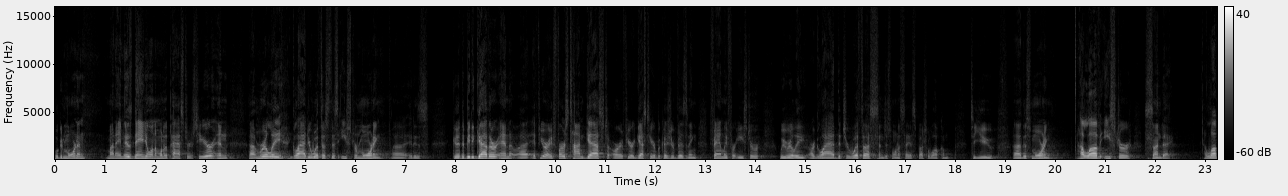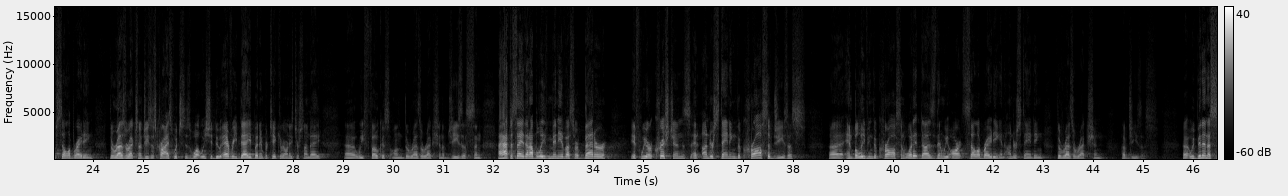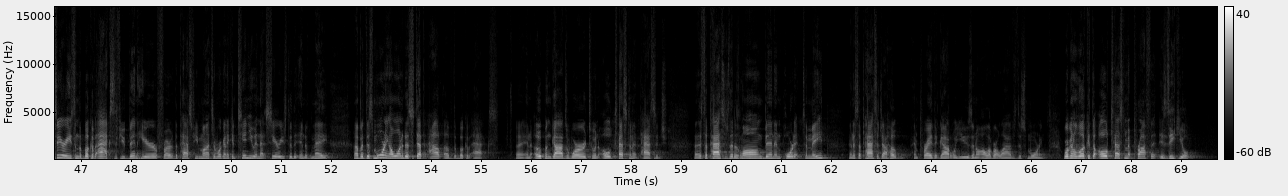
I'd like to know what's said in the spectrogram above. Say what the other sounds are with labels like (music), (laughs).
Well, good morning. My name is Daniel, and I'm one of the pastors here, and I'm really glad you're with us this Easter morning. Uh, it is good to be together, and uh, if you're a first time guest or if you're a guest here because you're visiting family for Easter, we really are glad that you're with us and just want to say a special welcome to you uh, this morning. I love Easter Sunday. I love celebrating the resurrection of Jesus Christ, which is what we should do every day, but in particular on Easter Sunday, uh, we focus on the resurrection of Jesus. And I have to say that I believe many of us are better if we are Christians at understanding the cross of Jesus uh, and believing the cross and what it does than we are at celebrating and understanding the resurrection of Jesus. Uh, we've been in a series in the book of Acts, if you've been here for the past few months, and we're going to continue in that series through the end of May. Uh, but this morning, I wanted to step out of the book of Acts uh, and open God's Word to an Old Testament passage. Uh, it's a passage that has long been important to me, and it's a passage I hope and pray that God will use in all of our lives this morning. We're going to look at the Old Testament prophet Ezekiel.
